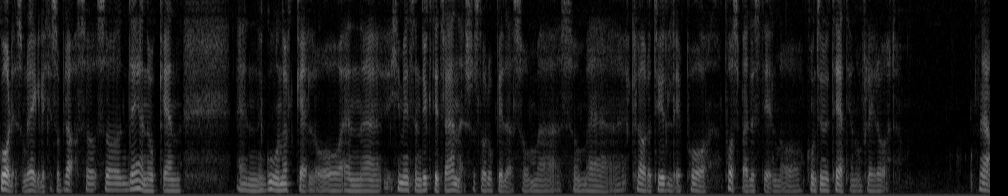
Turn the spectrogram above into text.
går det som regel ikke så bra. Så, så det er nok en en god nøkkel og en, eh, ikke minst en dyktig trener som står oppi det, som, eh, som er klar og tydelig på, på spillestilen og kontinuitet gjennom flere år. Ja,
